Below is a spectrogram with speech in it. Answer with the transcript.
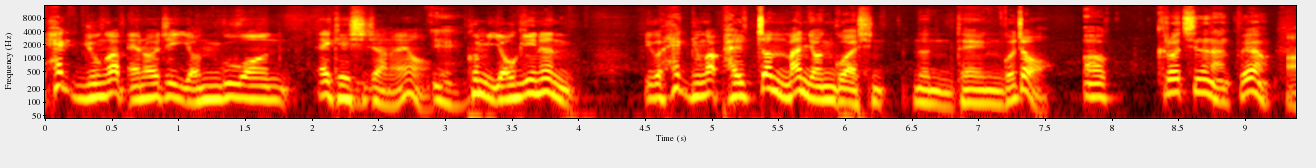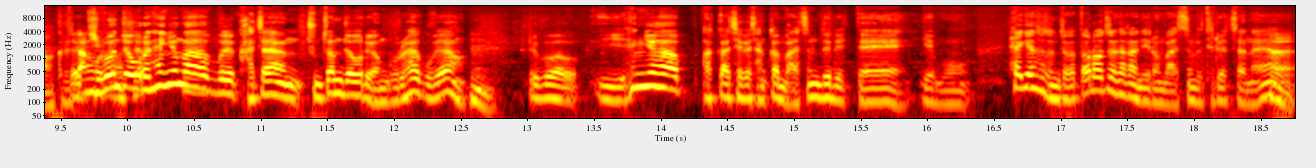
핵융합 에너지 연구원에 계시잖아요. 예. 그럼 여기는 이거 핵융합 발전만 연구하시 는 데인 거죠? 어 그렇지는 않고요. 아, 그래 저희 기본적으로 핵융합을 가장 중점적으로 연구를 하고요. 음. 그리고 이 핵융합 아까 제가 잠깐 말씀드릴 때 이게 뭐 핵에서 전자가 떨어져 나가는 이런 말씀을 드렸잖아요. 네.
